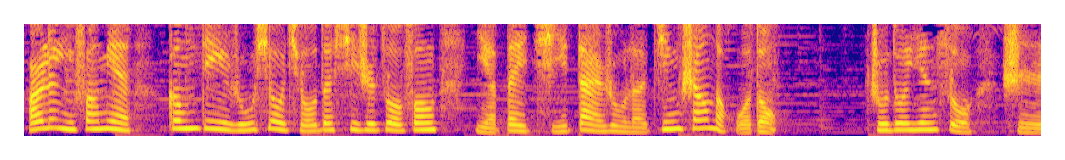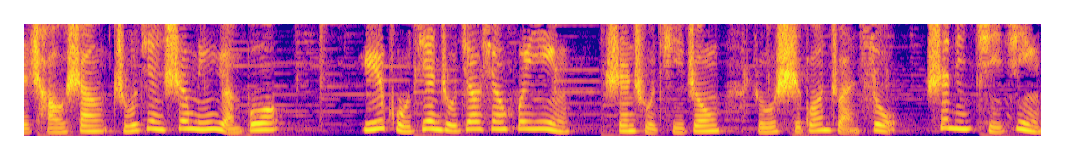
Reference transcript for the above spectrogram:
而另一方面，耕地如绣球的细致作风也被其带入了经商的活动。诸多因素使潮商逐渐声名远播，与古建筑交相辉映，身处其中如时光转速，身临其境，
